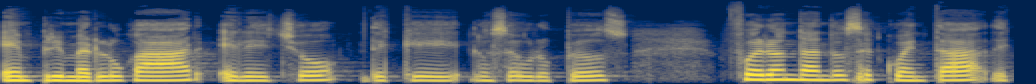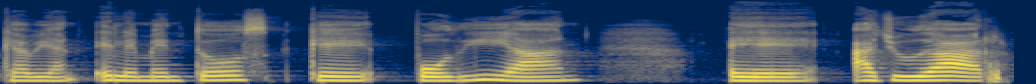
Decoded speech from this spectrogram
en primer lugar el hecho de que los europeos fueron dándose cuenta de que habían elementos que podían eh, ayudar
